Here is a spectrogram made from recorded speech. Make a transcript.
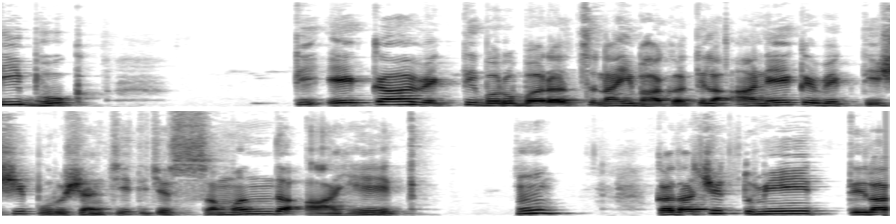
ती भूक ती एका व्यक्तीबरोबरच नाही भागत. तिला अनेक व्यक्तीशी पुरुषांची तिचे संबंध आहेत. कदाचित तुम्ही तिला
